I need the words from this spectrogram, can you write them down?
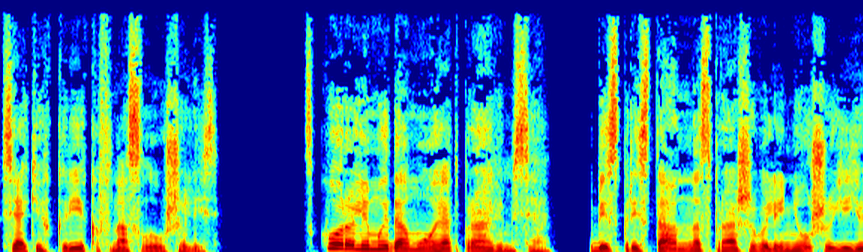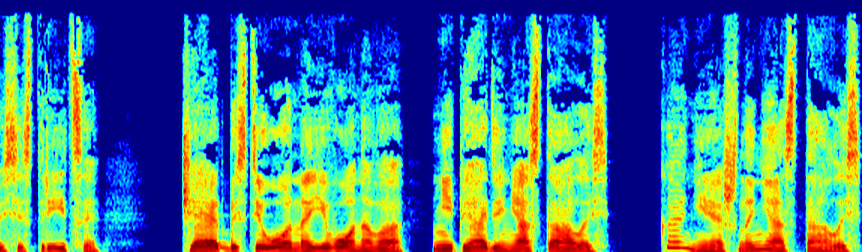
всяких криков наслушались. «Скоро ли мы домой отправимся?» — беспрестанно спрашивали Нюшу ее сестрицы. «Чай от бастиона Егонова ни пяди не осталось». «Конечно, не осталось»,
